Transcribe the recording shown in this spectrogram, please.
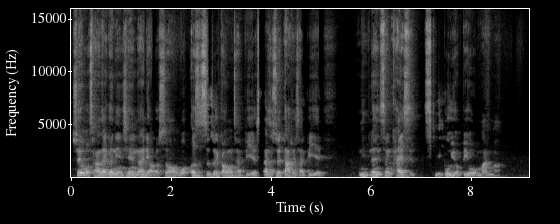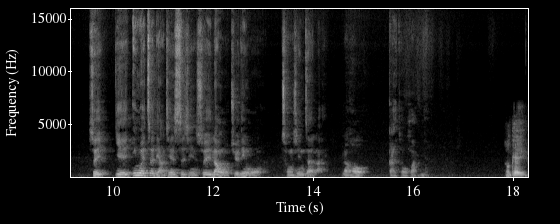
所以我常常在跟年轻人在聊的时候，我二十四岁高中才毕业，三十岁大学才毕业，你人生开始起步有比我慢吗？所以也因为这两件事情，所以让我决定我重新再来，然后改头换面。OK。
